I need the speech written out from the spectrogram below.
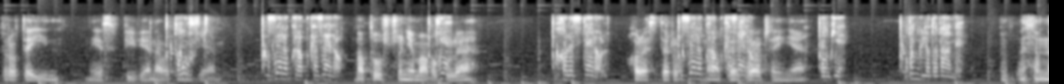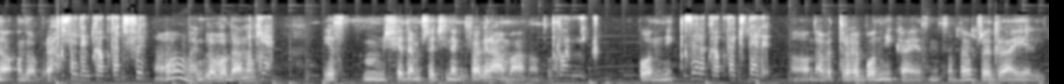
protein jest w piwie, nawet nie wiem. 0.0 No tłuszczu nie ma w ogóle. cholesterol. Cholesterol, no 0,0. też raczej nie. G. Węglowodany. No dobra. 7.3 O, węglowodanów G. jest mm, 7,2 grama, no to Błonnik. błonnik, 0.4 no nawet trochę błonnika jest, no to dobrze dla jelit.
